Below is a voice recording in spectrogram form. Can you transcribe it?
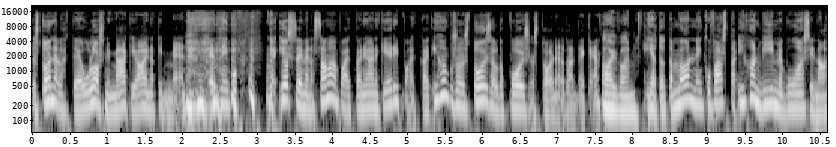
Jos toinen lähtee ulos, niin mäkin ainakin menen. Et niin kuin, jos ei mennä samaan paikkaan, niin ainakin eri paikkaan. Et ihan kuin se olisi toiselta pois, jos toinen jotain tekee. Aivan. Ja tota, me on niin kuin vasta ihan viime vuosina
